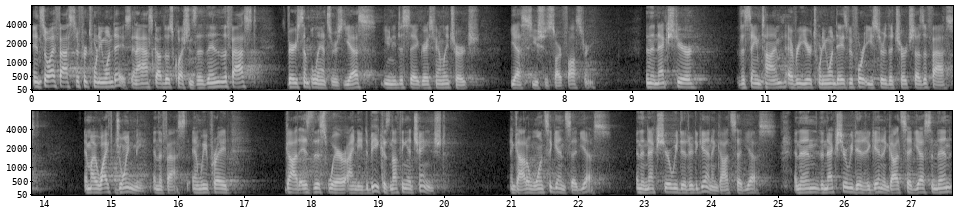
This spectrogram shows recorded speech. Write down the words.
and so I fasted for 21 days and I asked God those questions. At the end of the fast, very simple answers. Yes, you need to say Grace Family Church yes, you should start fostering. Then the next year, at the same time, every year, 21 days before Easter, the church does a fast. And my wife joined me in the fast. And we prayed, God, is this where I need to be? Because nothing had changed. And God once again said yes. And the next year we did it again, and God said yes. And then the next year we did it again, and God said yes. And then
